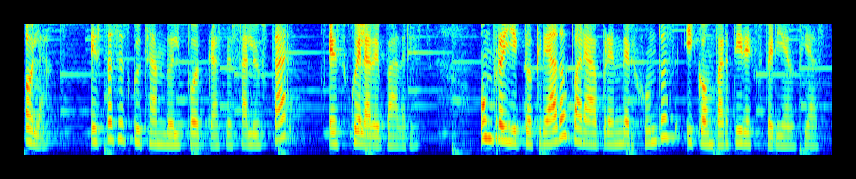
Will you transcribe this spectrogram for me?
Hola, estás escuchando el podcast de Salustar, Escuela de Padres, un proyecto creado para aprender juntos y compartir experiencias.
